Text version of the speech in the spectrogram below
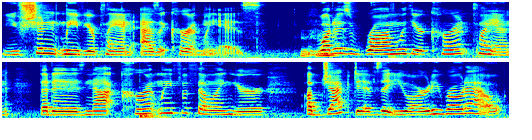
you shouldn't leave your plan as it currently is. Mm-hmm. What is wrong with your current plan that it is not currently fulfilling your objectives that you already wrote out?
